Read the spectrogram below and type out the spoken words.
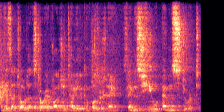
And as I told that story, I probably should tell you the composer's name. His name is Hugh M. Stuart.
